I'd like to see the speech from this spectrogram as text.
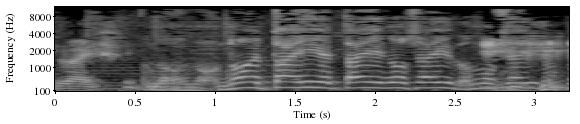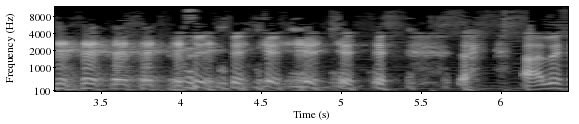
iba a decir. No, no, no, está ahí, está ahí, no se ha ido, no se ha ido. Ale,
